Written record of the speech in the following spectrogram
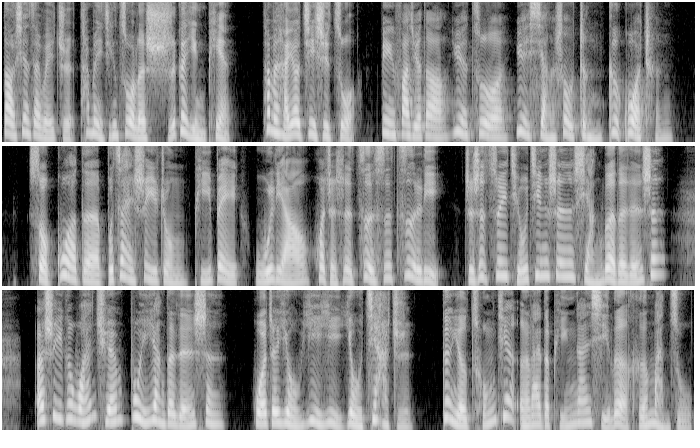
到现在为止，他们已经做了十个影片，他们还要继续做，并发觉到越做越享受整个过程。所过的不再是一种疲惫、无聊，或者是自私自利，只是追求今生享乐的人生。而是一个完全不一样的人生，活着有意义、有价值，更有从天而来的平安、喜乐和满足。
